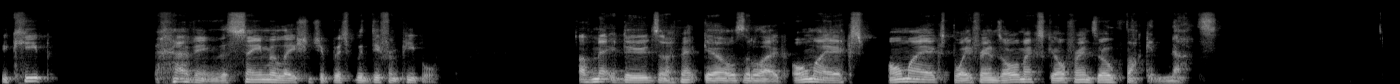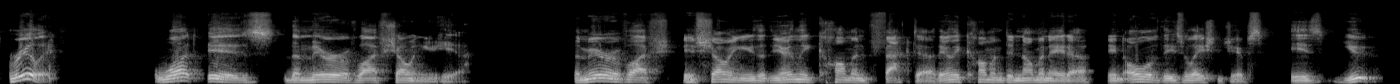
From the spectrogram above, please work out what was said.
you keep having the same relationship with, with different people. I've met dudes and I've met girls that are like, all my ex, all my ex-boyfriends, all my ex-girlfriends are fucking nuts. Really? What is the mirror of life showing you here? The mirror of life is showing you that the only common factor, the only common denominator in all of these relationships is you.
